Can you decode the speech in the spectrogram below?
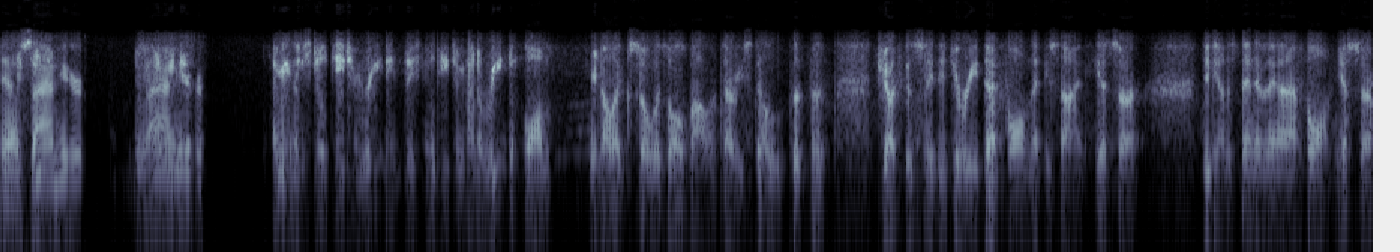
Yeah, sign here. I Sign mean, here. I mean, they still teach them reading. They still teach them how to read the form. You know, like so it's all voluntary still. The, the judge could say, "Did you read that form that you signed?" Yes, sir. Did you understand everything on that form? Yes, sir.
